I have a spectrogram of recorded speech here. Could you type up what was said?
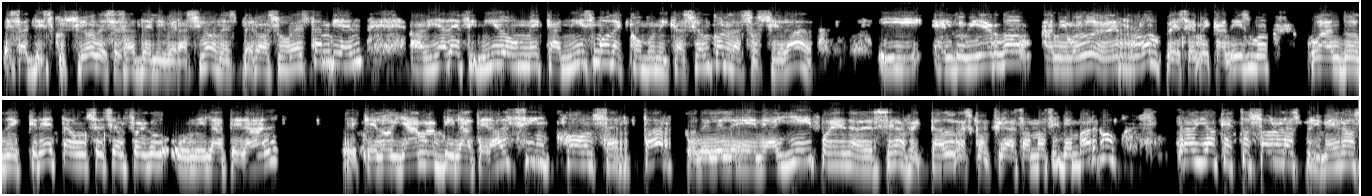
esas discusiones, esas deliberaciones, pero a su vez también había definido un mecanismo de comunicación con la sociedad. Y el gobierno, a mi modo de ver, rompe ese mecanismo cuando decreta un cese al fuego unilateral que lo llama bilateral sin concertar con el ELN. Allí pueden haberse afectado las confianzas, más sin embargo, creo yo que estos son los primeros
